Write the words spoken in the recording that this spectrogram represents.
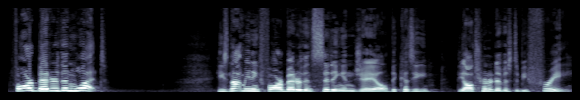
Far better than what? He's not meaning far better than sitting in jail because he, the alternative is to be free.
